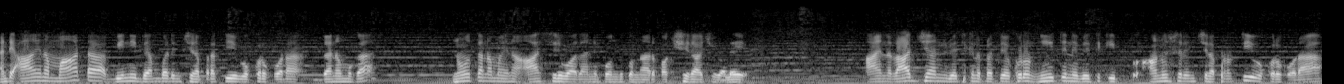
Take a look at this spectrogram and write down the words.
అంటే ఆయన మాట విని వెంబడించిన ప్రతి ఒక్కరు కూడా ఘనముగా నూతనమైన ఆశీర్వాదాన్ని పొందుకున్నారు పక్షిరాజు వలె. ఆయన రాజ్యాన్ని వెతికిన ప్రతి ఒక్కరు నీతిని వెతికి అనుసరించిన ప్రతి ఒక్కరు కూడా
